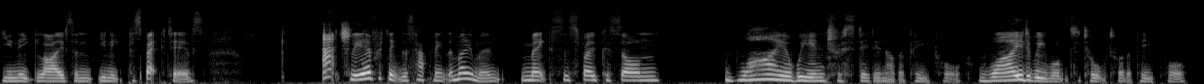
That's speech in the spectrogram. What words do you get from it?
unique lives and unique perspectives, actually everything that's happening at the moment makes us focus on why are we interested in other people? Why do we want to talk to other people?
